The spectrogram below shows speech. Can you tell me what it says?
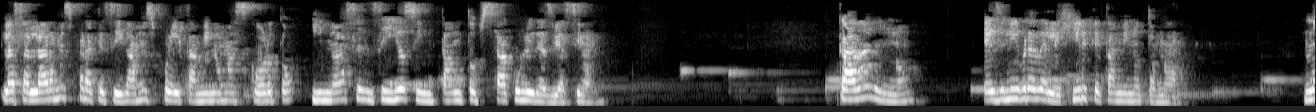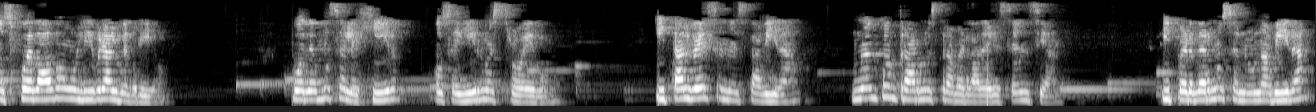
las alarmas para que sigamos por el camino más corto y más sencillo sin tanto obstáculo y desviación. Cada uno es libre de elegir qué camino tomar. Nos fue dado un libre albedrío. Podemos elegir o seguir nuestro ego. Y tal vez en esta vida no encontrar nuestra verdadera esencia y perdernos en una vida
